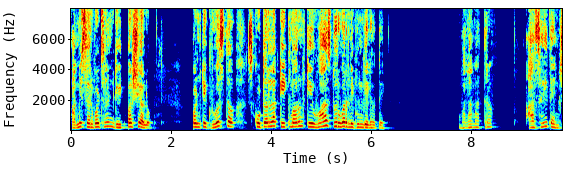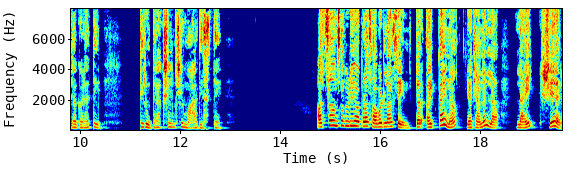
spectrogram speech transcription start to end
आम्ही सर्वजण गेटपाशी आलो. पण ते गृहस्थ स्कूटरला केक मारून केव्हाच दूरवर निघून गेले होते. मला मात्र आजही त्यांच्या गळ्यातील ती रुद्राक्षांची माळ दिसते. आजचा आमचा व्हिडिओ आपणास आवडला असेल तर ऐकताय ना या चॅनलला लाईक शेअर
